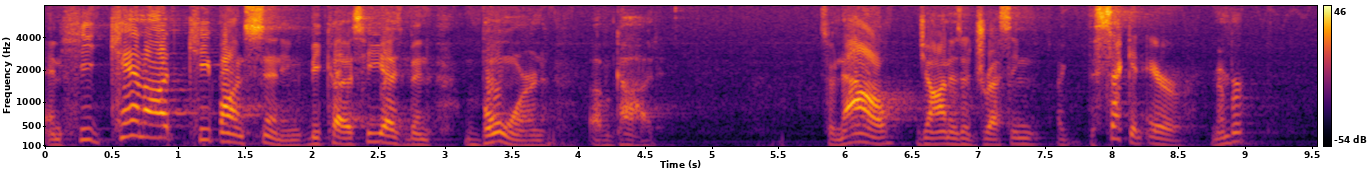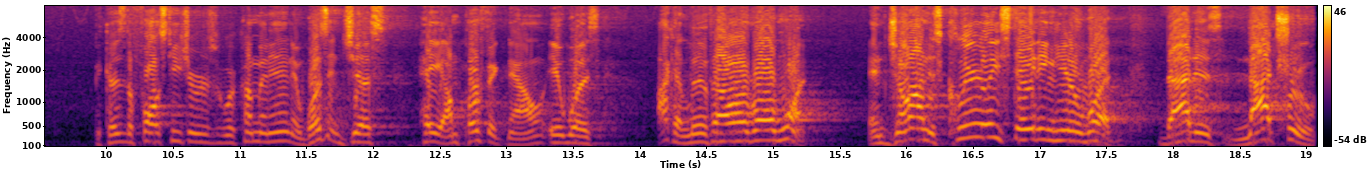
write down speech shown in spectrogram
and he cannot keep on sinning because he has been born of God. So now John is addressing the second error, remember? Because the false teachers were coming in, it wasn't just, hey, I'm perfect now. It was, I can live however I want. And John is clearly stating here what? That is not true.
